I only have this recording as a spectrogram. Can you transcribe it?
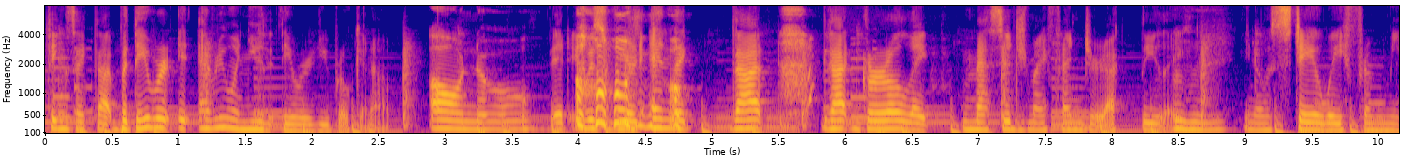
things like that but they were it, everyone knew that they were already broken up Oh no. it, it was Oh, weird and like that that girl like messaged my friend directly like Mhm. you know stay away from me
